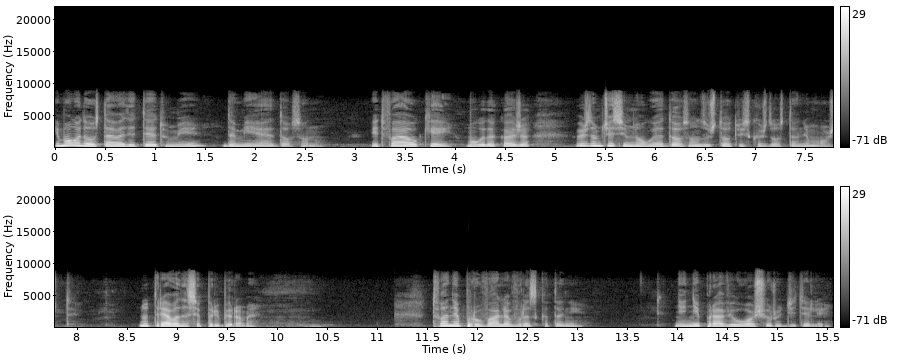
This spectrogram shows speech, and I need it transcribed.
И мога да оставя детето ми да ми е ядосано. И това е окей. Okay. Мога да кажа, виждам, че си много ядосан, защото искаш да останем още. Но трябва да се прибираме. Това не проваля връзката ни. Не ни прави лоши родители.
